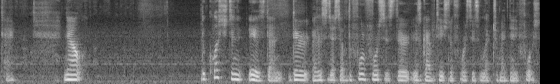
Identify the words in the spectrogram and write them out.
Okay. Now, the question is then there, as I suggested, of the four forces, there is gravitational force, there's electromagnetic force.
